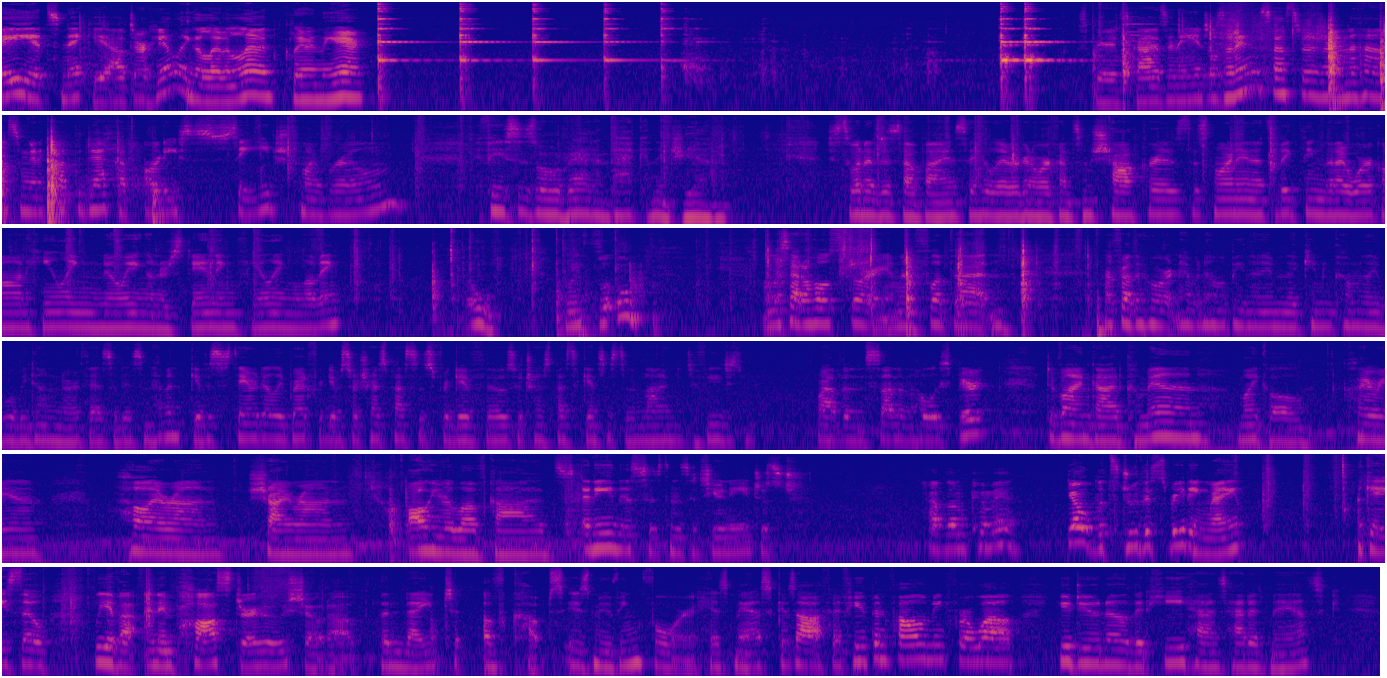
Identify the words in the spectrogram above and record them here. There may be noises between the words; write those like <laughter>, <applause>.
Hey, it's Nikki, Outdoor Healing 1111, clearing the air. Spirits, guides, and angels and ancestors are in the house. I'm going to cut the deck. I've already saged my room. The face is all red. I'm back in the gym. Just wanted to stop by and say hello. We're going to work on some chakras this morning. That's a big thing that I work on. Healing, knowing, understanding, feeling, loving. Oh, oh. Almost had a whole story. I'm going to flip that. Our Father who art in heaven, hallowed be thy name, thy kingdom come, thy will be done on earth as it is in heaven. Give us this day our daily bread, forgive us our trespasses, forgive those who trespass against us, and and defeat Father and the Son and the Holy Spirit. Divine God, come in. Michael, Clarion, Haliron, Chiron, all your love gods. Any assistance that you need, just have them come in. Yo, let's do this reading, right? Okay, so we have a, an imposter who showed up. The Knight of Cups is moving forward. His mask is off. If you've been following me for a while, you do know that he has had his mask.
